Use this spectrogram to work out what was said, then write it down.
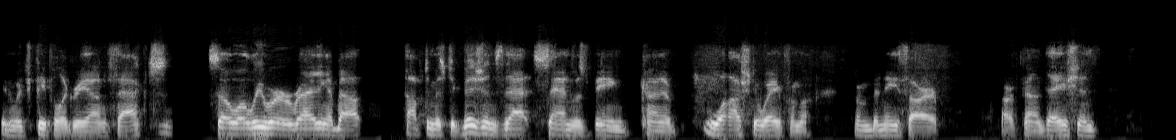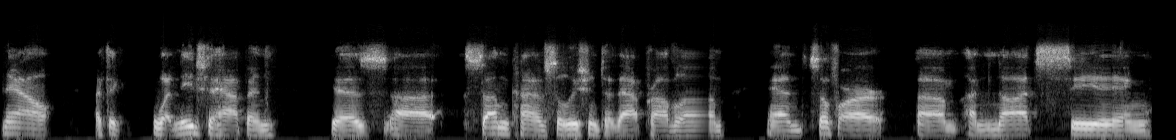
in which people agree on facts. So while we were writing about optimistic visions, that sand was being kind of washed away from a, from beneath our our foundation. Now, I think what needs to happen is uh, some kind of solution to that problem. And so far, um, I'm not seeing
